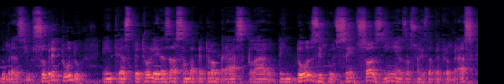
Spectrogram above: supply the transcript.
do Brasil. Sobretudo, entre as petroleiras, a ação da Petrobras, claro, tem 12% sozinha as ações da Petrobras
